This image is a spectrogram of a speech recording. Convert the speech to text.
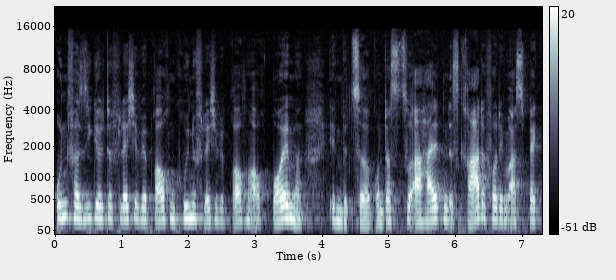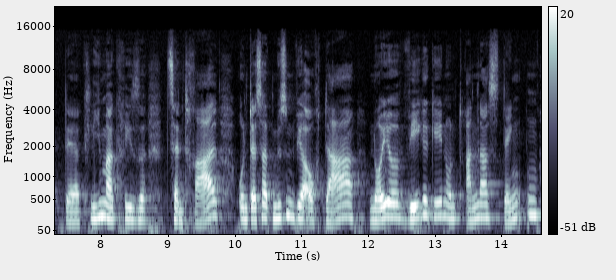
unversiegelte Fläche, wir brauchen grüne Fläche, wir brauchen auch Bäume im Bezirk. Und das zu erhalten ist gerade vor dem Aspekt der Klimakrise zentral. Und deshalb müssen wir auch da neue Wege gehen und anders anders denken.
